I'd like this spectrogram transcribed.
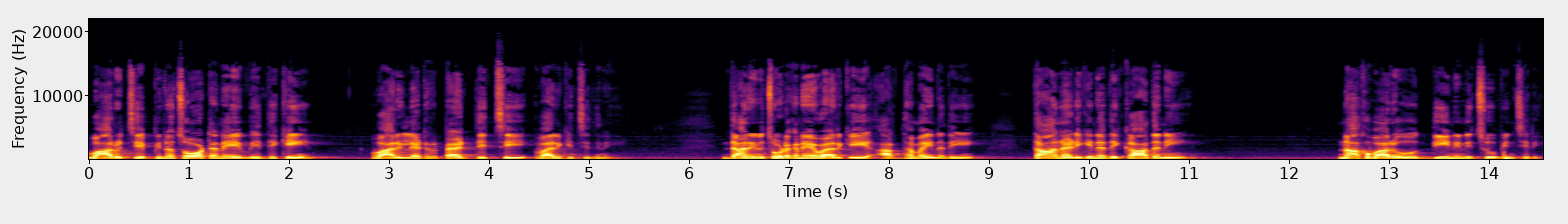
వారు చెప్పిన చోటనే వెతికి వారి లెటర్ ప్యాడ్ తెచ్చి వారికి ఇచ్చిదిని దానిని చూడగానే వారికి అర్థమైనది తాను అడిగినది కాదని నాకు వారు దీనిని చూపించిరి.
